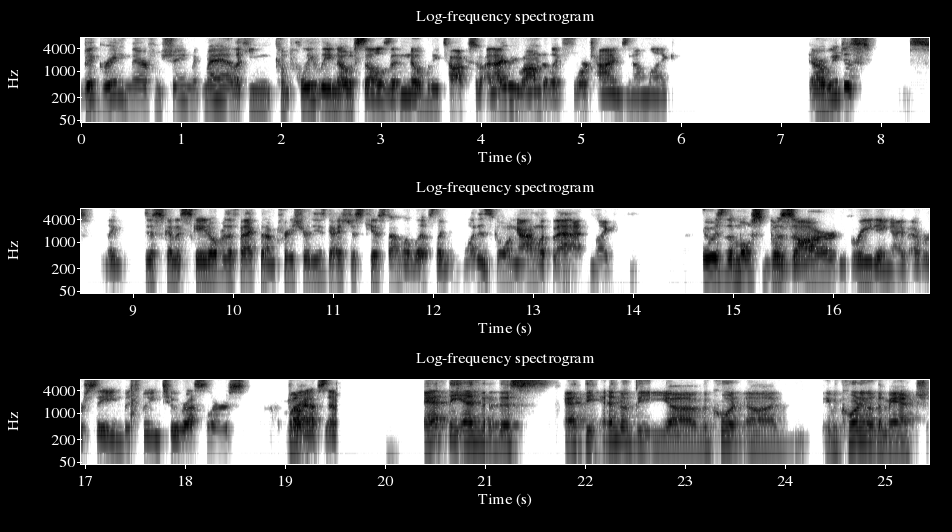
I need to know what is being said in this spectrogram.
big greeting there from Shane McMahon." Like he completely no sells it. Nobody talks about. And I rewound it like four times, and I'm like, "Are we just like just gonna skate over the fact that I'm pretty sure these guys just kissed on the lips? Like, what is going on with that? Like, it was the most bizarre greeting I've ever seen between two wrestlers, well, perhaps ever. At the end of this, at the end of the uh, record, uh, recording of the match,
